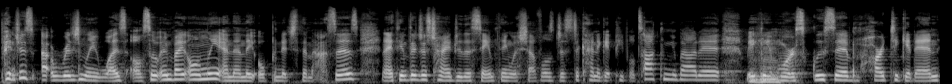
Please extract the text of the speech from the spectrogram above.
Pinterest originally was also invite only and then they opened it to the masses. And I think they're just trying to do the same thing with shuffles just to kind of get people talking about it, making mm-hmm. it more exclusive, hard to get in,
